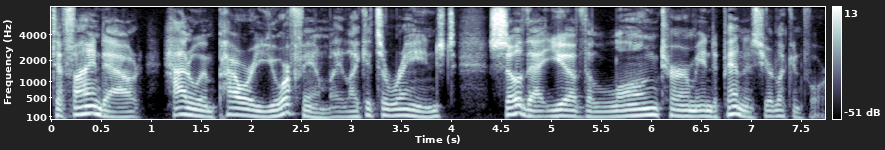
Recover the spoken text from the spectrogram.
to find out how to empower your family like it's arranged so that you have the long term independence you're looking for.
